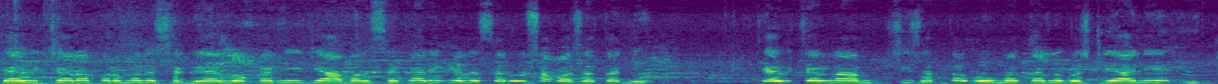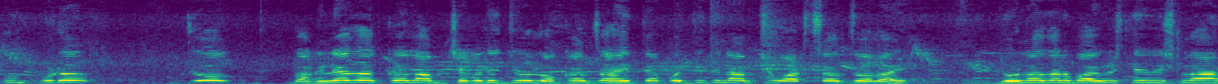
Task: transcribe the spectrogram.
त्या विचाराप्रमाणे सगळ्या लोकांनी जे आम्हाला सहकार्य केलं सर्व सभासदांनी त्या विचारानं आमची सत्ता बहुमतानं बसली आणि इथून पुढं जो बघण्याचा कल आमच्याकडे जो लोकांचा आहे त्या पद्धतीनं आमची वाटचाल चालू आहे. दोन हजार बावीस तेवीसला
